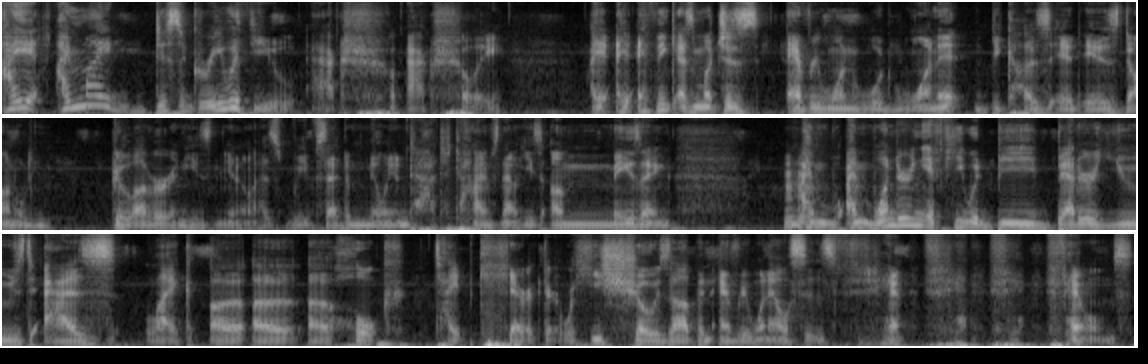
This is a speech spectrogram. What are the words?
I I might disagree with you. Actually, actually. I, I think as much as everyone would want it because it is Donald Glover and he's you know as we've said a million t- times now he's amazing. Mm-hmm. I'm I'm wondering if he would be better used as like a, a, a Hulk type character where he shows up in everyone else's f- f- films.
